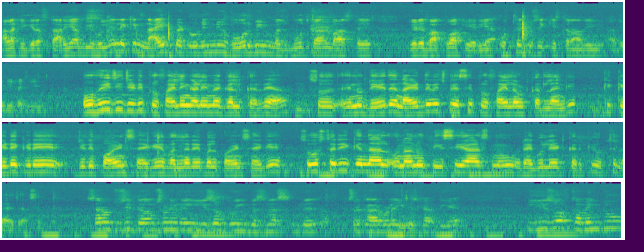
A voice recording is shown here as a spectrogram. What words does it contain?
ਹਾਲਾਂਕਿ ਗ੍ਰਿਫਤਾਰੀਆਂ ਵੀ ਹੋਈਆਂ ਲੇਕਿਨ ਨਾਈਟ ਪੈਟਰੋਲਿੰਗ ਨੂੰ ਹੋਰ ਵੀ ਮਜ਼ਬੂਤ ਕਰਨ ਵਾਸਤੇ ਜਿਹੜੇ ਵੱਖ-ਵੱਖ ਏਰੀਆ ਉੱਥੇ ਤੁਸੀਂ ਕਿਸ ਤਰ੍ਹਾਂ ਦੀ ਜਿਹੜੀ ਹੈਗੀ? ਉਹੀ ਜੀ ਜਿਹੜੀ ਪ੍ਰੋਫਾਈਲਿੰਗ ਵਾਲੀ ਮੈਂ ਗੱਲ ਕਰ ਰਿਹਾ। ਸੋ ਇਹਨੂੰ ਡੇ ਤੇ ਨਾਈਟ ਦੇ ਵਿੱਚ ਵੀ ਅਸੀਂ ਪ੍ਰੋਫਾਈਲ ਆਊਟ ਕਰ ਲਾਂਗੇ ਕਿ ਕਿਹੜੇ ਕਿਹੜੇ ਜਿਹੜੇ ਪੁਆਇੰਟਸ ਹੈਗੇ ਵਲਨਰੇਬਲ ਪੁਆਇੰਟਸ ਹੈਗੇ। ਸੋ ਉਸ ਤਰੀਕੇ ਨਾਲ ਉਹਨਾਂ ਨੂੰ ਪੀਸੀਆਰਸ ਨੂੰ ਰੈਗੂਲੇਟ ਕਰਕੇ ਉੱਥੇ ਲਾਇਆ ਜਾ ਸਕਦਾ ਸਰ ਉਹ ਤੁਸੀਂ ਟਰਮ ਸੁਣੀ ਹੋਣੀ ਈਜ਼ ਆਫ ਡੂਇੰਗ ਬਿਜ਼ਨਸ ਸਰਕਾਰ ਬੜਾ ਯੂਜ਼ ਕਰਦੀ ਹੈ। Ease of coming to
